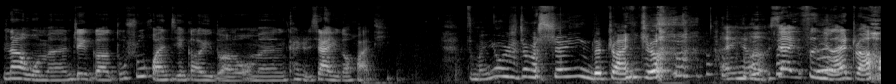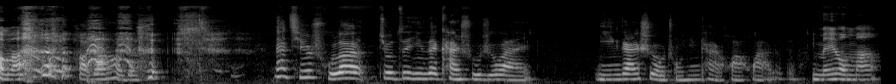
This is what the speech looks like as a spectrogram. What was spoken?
那我们这个读书环节告一段落，我们开始下一个话题。怎么又是这么生硬的转折？哎呀，下一次你来转好吗？好的，好的。那其实除了就最近在看书之外，你应该是有重新开始画画的，对吧？你没有吗？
